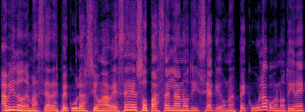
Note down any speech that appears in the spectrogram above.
ha habido demasiada especulación. A veces eso pasa en la noticia que uno especula porque no tiene,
